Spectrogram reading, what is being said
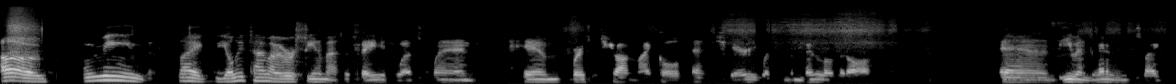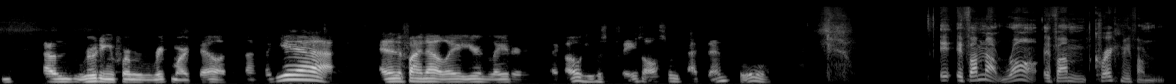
um, I mean, like the only time I've ever seen him as a face was when him versus Shawn Michaels and Sherry was in the middle of it all. And even then, it's like I was rooting for Rick Martel at the time. Like, yeah. And then to find out later, years later, like, oh, he was a face also back then. Cool. If i'm not wrong if i'm correct me if i'm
